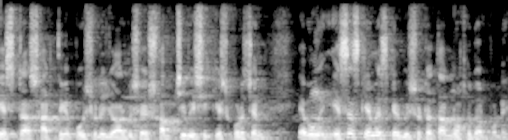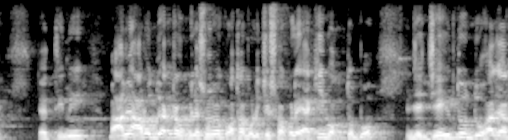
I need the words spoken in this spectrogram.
কেসটা ষাট থেকে পঁয়ষট্টি যাওয়ার বিষয়ে সবচেয়ে বেশি কেস করেছেন এবং এস এসএস কেমএসকের বিষয়টা তার নখদর্পণে তিনি বা আমি আরও দু একটা উকিলের সঙ্গে কথা বলেছি, সকলে একই বক্তব্য যে যেহেতু দু হাজার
